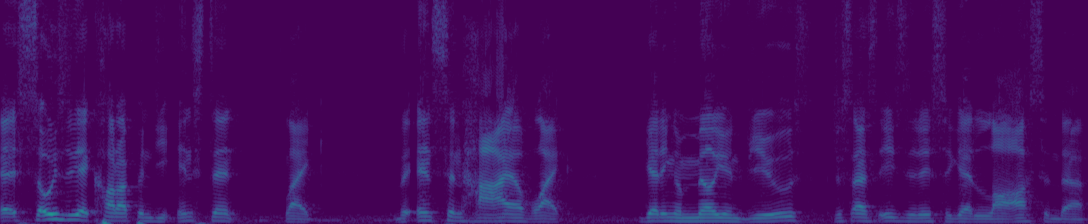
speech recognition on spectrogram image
It's so easy to get caught up in the instant, like the instant high of like getting a million views. Just as easy it is to get lost in the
